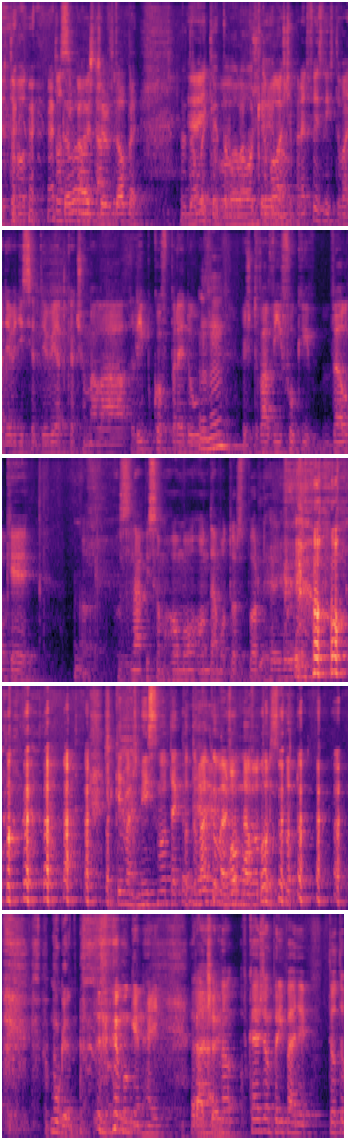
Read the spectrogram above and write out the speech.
že to, bol, to, to si ešte v dobe. V dobe, Hej, keď to, bolo, okay, to bola no. ešte pred faceliftová 99, čo mala lípko vpredu, mm-hmm. vieš, dva výfuky veľké no, s nápisom Homo, Honda Motorsport. Hey, hey. keď máš Nismo, tak potom hey, ako máš Honda Motorsport? Mugen. Mugen, hej. Radšej. No, v každom prípade, toto,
